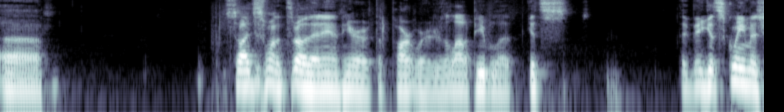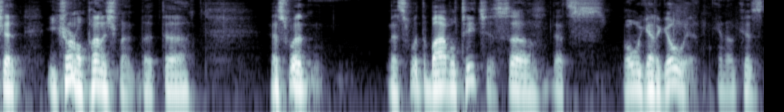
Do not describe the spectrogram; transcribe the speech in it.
uh, so I just want to throw that in here at the part where there's a lot of people that gets they, they get squeamish at eternal punishment, but uh, that's what that's what the Bible teaches. So that's what we got to go with, you know, because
